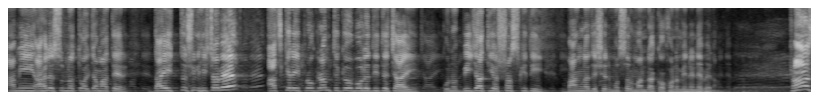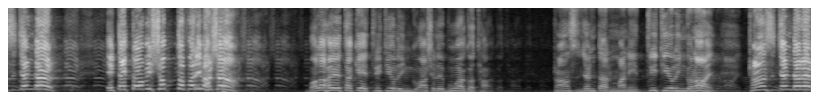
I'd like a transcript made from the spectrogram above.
আমি আহলে সুন্নত ওয়াল জামাতের দায়িত্বশীল হিসাবে আজকের এই প্রোগ্রাম থেকেও বলে দিতে চাই, কোনো বিজাতীয় সংস্কৃতি বাংলাদেশের মুসলমানরা কখনো মেনে নেবে না। ট্রান্সজেন্ডার, এটা একটা অভিশপ্ত পরিভাষা। বলা হয়ে থাকে তৃতীয় লিঙ্গ, আসলে ভুয়া কথা। ট্রান্সজেন্ডার মানে তৃতীয় লিঙ্গ নয়। ট্রান্সজেন্ডারের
